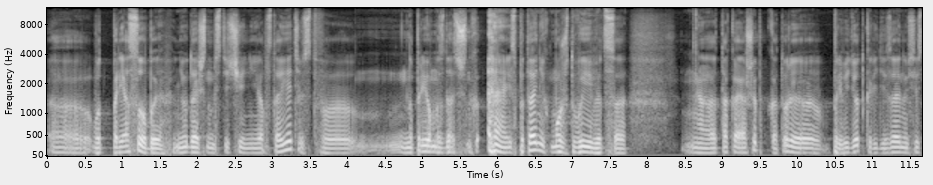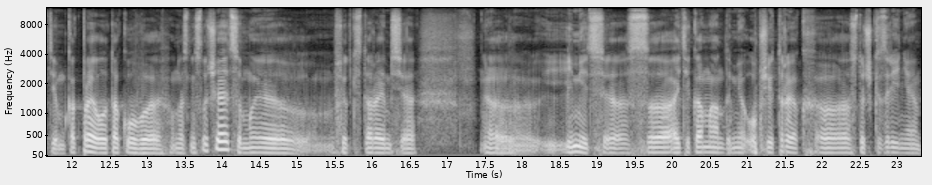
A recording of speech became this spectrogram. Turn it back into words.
э, вот при особо неудачном стечении обстоятельств э, на прием издаточных испытаниях может выявиться такая ошибка, которая приведет к редизайну системы. Как правило, такого у нас не случается. Мы э, все-таки стараемся э, иметь с IT-командами общий трек с точки зрения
